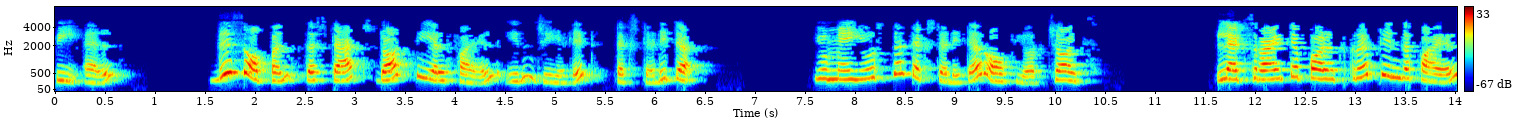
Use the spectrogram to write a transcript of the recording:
PL. This opens the stats.pl file in gedit text editor. You may use the text editor of your choice. Let's write a Perl script in the file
